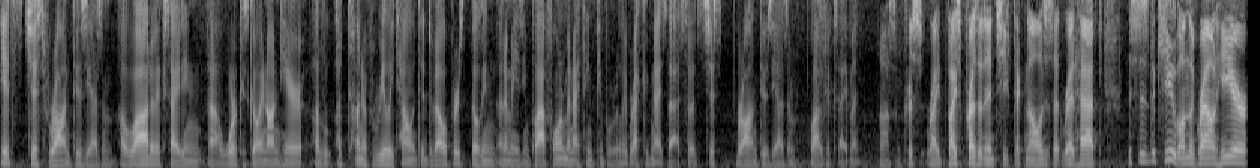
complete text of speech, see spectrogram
It's just raw enthusiasm. A lot of exciting uh, work is going on here. A, a, ton of really talented developers building an amazing platform, and I think people really recognize that. So it's just raw enthusiasm, a lot of excitement. Awesome. Chris Wright, Vice President, Chief Technologist at Red Hat. This is theCUBE on the ground here.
